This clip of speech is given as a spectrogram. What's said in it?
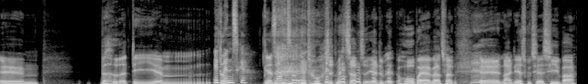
Øh, hvad hedder det? Øh, Et menneske. Ja, Samtidig. du er også et men samtidig. Ja, det håber jeg i hvert fald. Øh, nej, det jeg skulle til at sige var,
